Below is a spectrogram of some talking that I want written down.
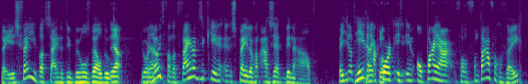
PSV. Wat zij natuurlijk bij ons wel doen. Ja, Je hoort Ja. nooit van dat Feyenoord eens een keer een speler van AZ binnenhaalt. Weet je, dat Nee, herenakkoord is in, al een paar jaar van, van tafel geveegd.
